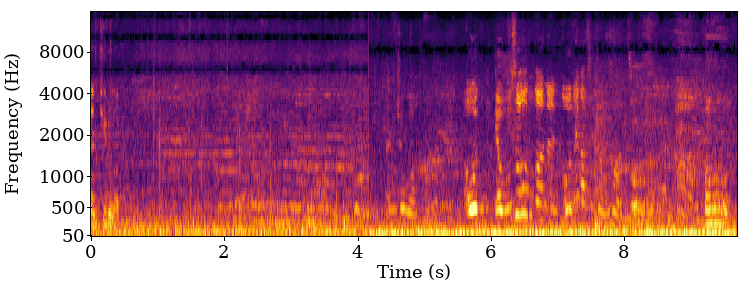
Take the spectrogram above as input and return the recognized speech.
좀더 뒤로 가봐. 안 죽어. 어, 야 무서운 거는 어제가 진짜 무서웠지. 어.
